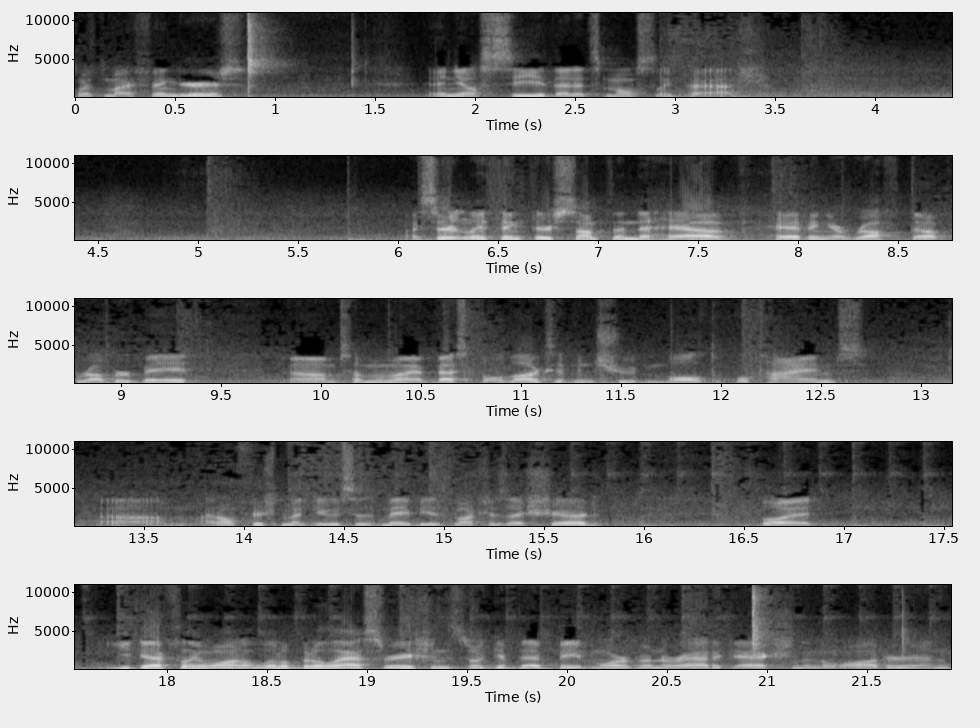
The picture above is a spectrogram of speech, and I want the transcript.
with my fingers and you'll see that it's mostly patch. I certainly think there's something to have having a roughed up rubber bait. Um, some of my best bulldogs have been chewed multiple times. Um, I don't fish Medusas maybe as much as I should, but you definitely want a little bit of lacerations. It'll give that bait more of an erratic action in the water and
